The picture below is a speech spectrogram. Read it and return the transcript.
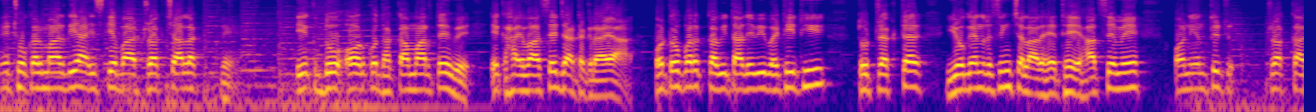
में ठोकर मार दिया। इसके बाद ट्रक चालक ने एक दो और को धक्का मारते हुए एक हाईवा से जा टकराया। ऑटो पर कविता देवी बैठी थी तो ट्रैक्टर योगेंद्र सिंह चला रहे थे। हादसे में अनियंत्रित ट्रक का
